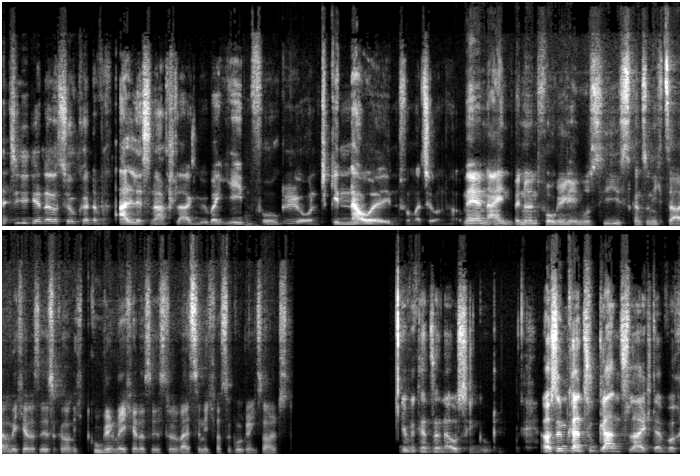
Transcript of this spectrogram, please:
die jetzige Generation könnte einfach alles nachschlagen über jeden Vogel und genaue Informationen haben. Naja, nein, wenn du einen Vogel irgendwo siehst, kannst du nicht sagen, welcher das ist. Du kannst auch nicht googeln, welcher das ist. Du weißt ja nicht, was du googeln sollst. Ja, wir können es dann aussehen googeln. Außerdem kannst du ganz leicht einfach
